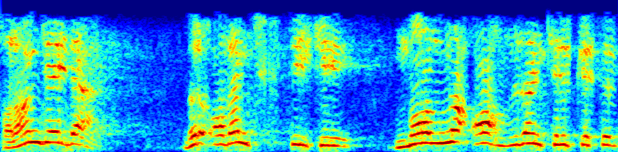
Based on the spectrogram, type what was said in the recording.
falon joyda bir odam chiqibdiki molni og'zidan kirib ketib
